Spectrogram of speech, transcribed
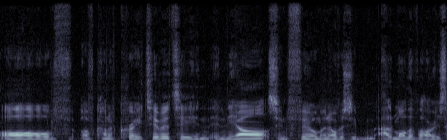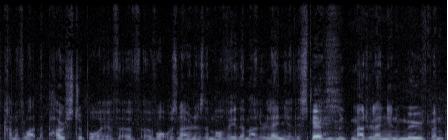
of, of kind of creativity in, in the arts, in film, and obviously Almodovar is kind of like the poster boy of, of, of what was known as the Movida Madrileña, this Yes. Madrileñan movement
